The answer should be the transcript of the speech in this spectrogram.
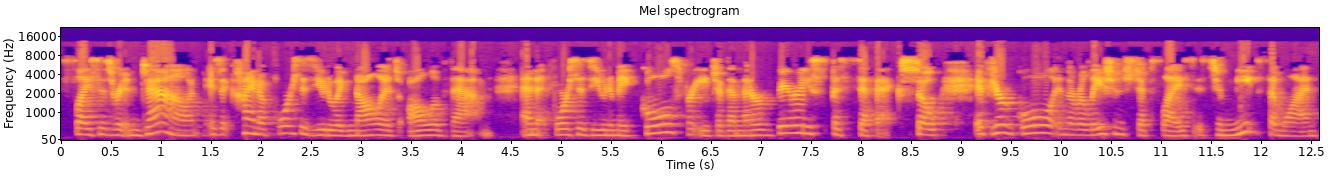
slices written down is it kind of forces you to acknowledge all of them and it forces you to make goals for each of them that are very specific. So if your goal in the relationship slice is to meet someone,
